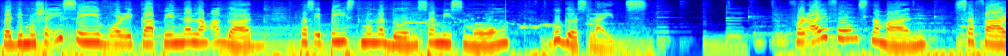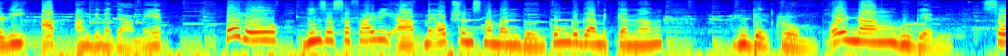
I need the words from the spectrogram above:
Pwede mo siya i-save or i-copy na lang agad, tapos i-paste mo na doon sa mismong Google Slides. For iPhones naman, Safari app ang ginagamit. Pero, dun sa Safari app, may options naman dun kung gagamit ka ng Google Chrome or ng Google. So,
